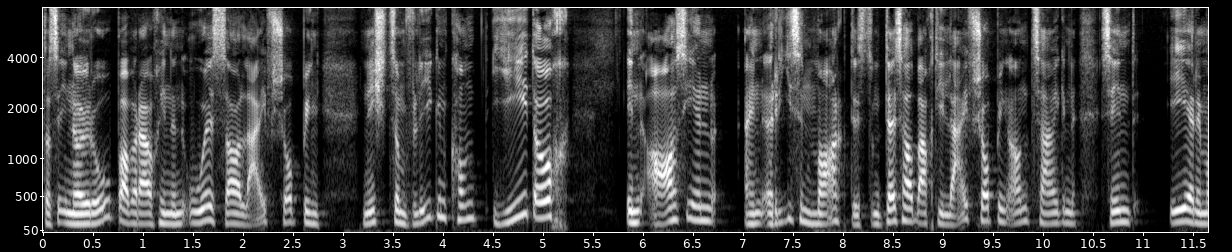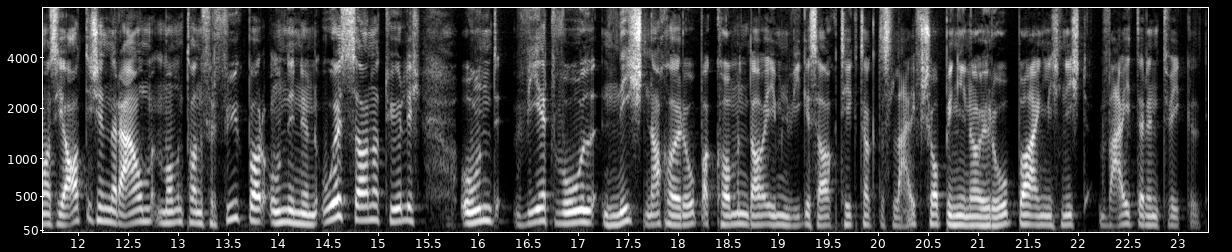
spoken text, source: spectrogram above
dass in Europa, aber auch in den USA Live-Shopping nicht zum Fliegen kommt. Jedoch in Asien ein Riesenmarkt ist und deshalb auch die Live-Shopping-Anzeigen sind eher im asiatischen Raum momentan verfügbar und in den USA natürlich und wird wohl nicht nach Europa kommen, da eben wie gesagt TikTok das Live-Shopping in Europa eigentlich nicht weiterentwickelt.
